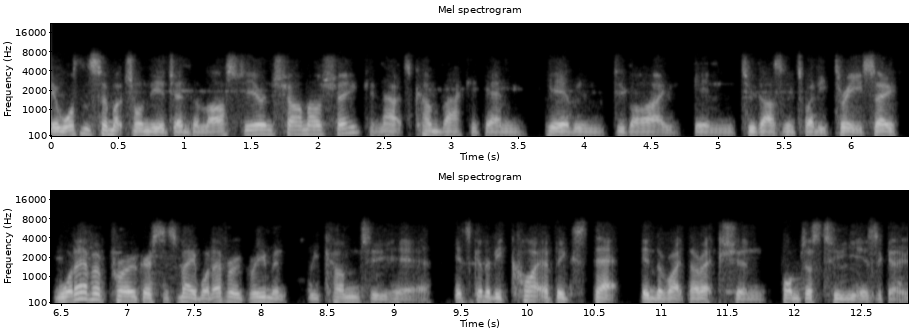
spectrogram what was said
It wasn't so much on the agenda last year in Sharm el Sheikh, and now it's come back again here in Dubai in 2023. So whatever progress is made, whatever agreement we come to here, it's going to be quite a big step in the right direction from just two years ago.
